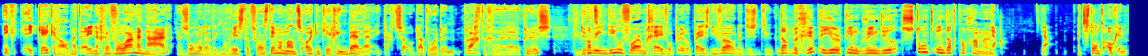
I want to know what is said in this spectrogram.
ik, ik keek er al met enige verlangen naar, zonder dat ik nog wist dat Frans Timmermans ooit een keer ging bellen. Ik dacht zo, dat wordt een prachtige eh, klus. De Want- Green Deal vormgeven op Europees niveau, dat is natuurlijk Dat begrip, een European Green Deal, stond in dat programma. Ja. Het stond ook in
